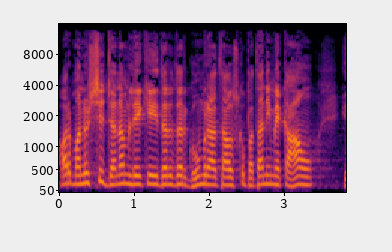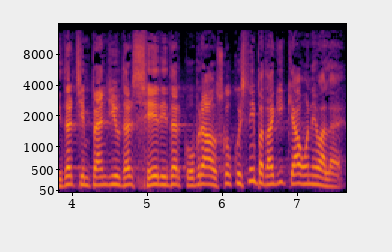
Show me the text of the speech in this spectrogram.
और मनुष्य जन्म लेके इधर उधर घूम रहा था, उसको पता नहीं मैं कहा हूँ। इधर चिंपैंजी उधर शेर, इधर कोबरा उसको कुछ नहीं पता कि क्या होने वाला है।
